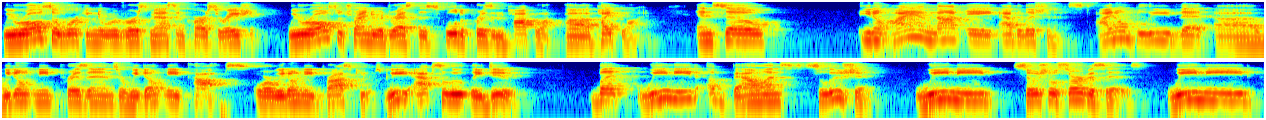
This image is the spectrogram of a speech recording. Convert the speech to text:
We were also working to reverse mass incarceration. We were also trying to address the school to prison uh, pipeline. And so, you know, I am not a abolitionist. I don't believe that uh, we don't need prisons or we don't need cops or we don't need prosecutors. We absolutely do. But we need a balanced solution. We need social services. We need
